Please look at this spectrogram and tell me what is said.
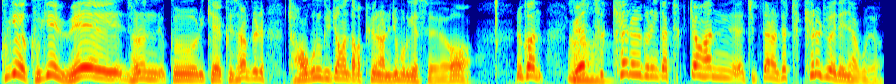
그게 그게 왜 저는 그 이렇게 그 사람들을 적으로 규정한다고 표현하는지 모르겠어요. 그러니까 왜 어. 특혜를 그러니까 특정한 집단한테 특혜를 줘야 되냐고요.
